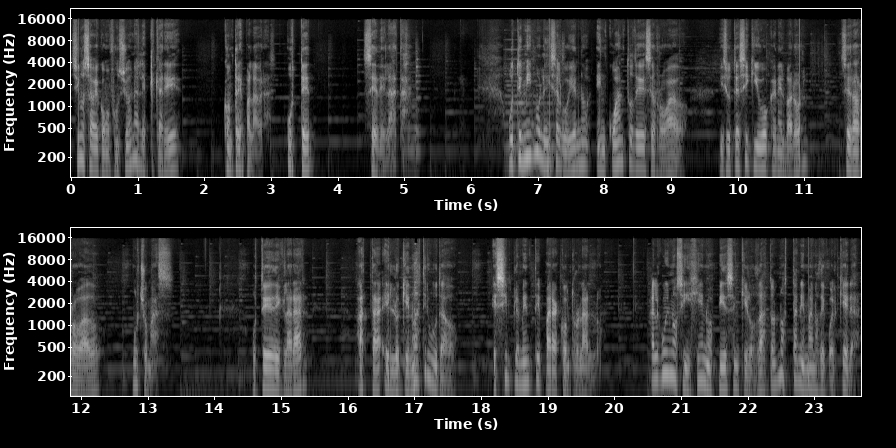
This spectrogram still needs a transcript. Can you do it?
Si no sabe cómo funciona, le explicaré con tres palabras. Usted se delata. Usted mismo le dice al gobierno en cuánto debe ser robado, y si usted se equivoca en el valor, será robado mucho más. Usted debe declarar hasta en lo que no es tributado, es simplemente para controlarlo. Algunos ingenuos piensan que los datos no están en manos de cualquiera,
